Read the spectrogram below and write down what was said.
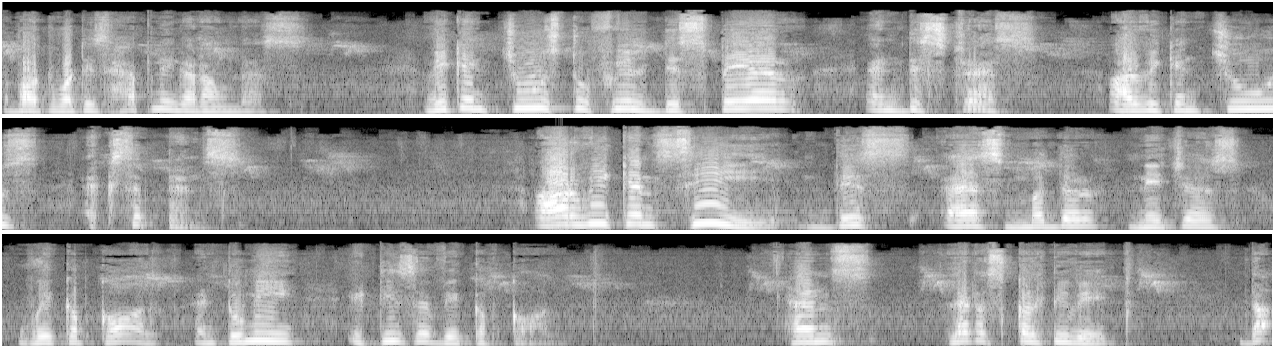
about what is happening around us. We can choose to feel despair and distress, or we can choose acceptance. Or we can see this as Mother Nature's wake up call, and to me, it is a wake up call. Hence, let us cultivate the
